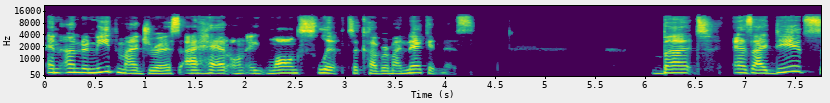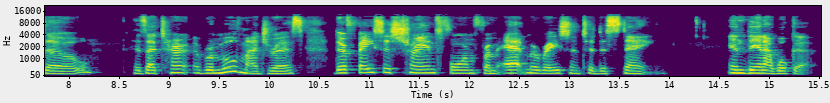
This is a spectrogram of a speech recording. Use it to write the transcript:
And underneath my dress, I had on a long slip to cover my nakedness. But as I did so, as I turn remove my dress, their faces transformed from admiration to disdain. And then I woke up.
